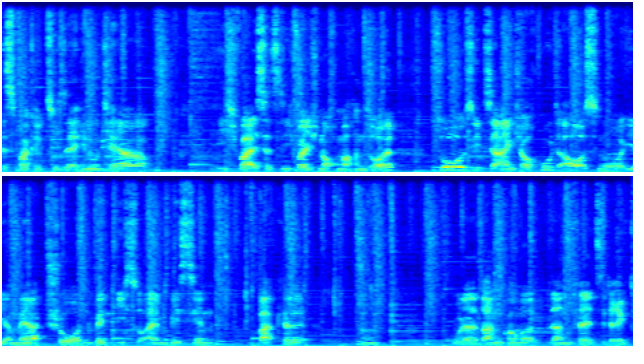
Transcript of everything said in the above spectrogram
es wackelt zu sehr hin und her. Ich weiß jetzt nicht, was ich noch machen soll. So sieht sie eigentlich auch gut aus, nur ihr merkt schon, wenn ich so ein bisschen wackel ne, oder dran komme, dann fällt sie direkt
